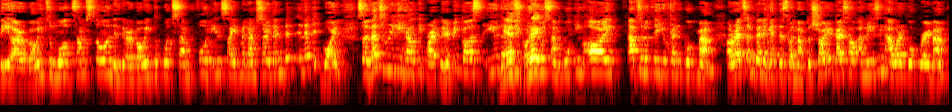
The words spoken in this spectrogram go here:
They are going to mold some stone, then they are going to put some food inside, madam sir, then let, let it boil. So, that's really healthy, partner, because you don't Yes, need correct. to use some cooking oil. Absolutely, you can cook, ma'am. Alright, so I'm gonna get this one, ma'am, to show you guys how amazing our cookware, ma'am.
